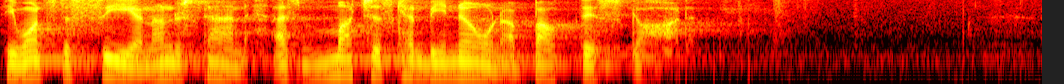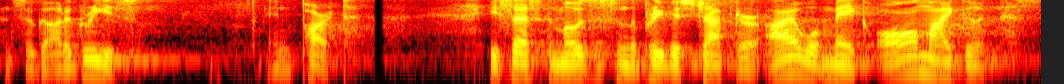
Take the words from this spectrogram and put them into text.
He wants to see and understand as much as can be known about this God. And so God agrees, in part. He says to Moses in the previous chapter, I will make all my goodness,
